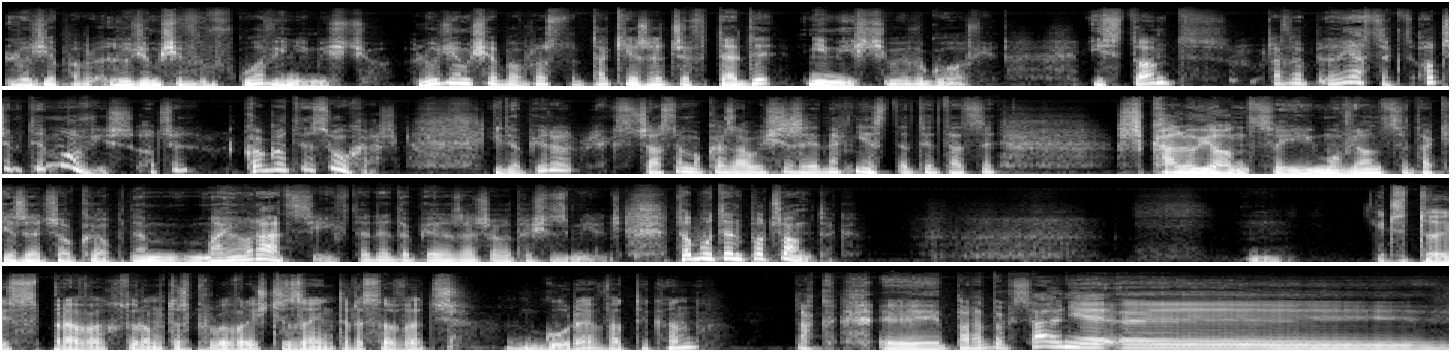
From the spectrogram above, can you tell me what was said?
ludzie, ludziom się w głowie nie mieściło. Ludziom się po prostu takie rzeczy wtedy nie mieściły w głowie. I stąd, prawda, Jacek, o czym ty mówisz? O czym, kogo ty słuchasz? I dopiero z czasem okazało się, że jednak niestety tacy szkalujący i mówiący takie rzeczy okropne mają rację. I wtedy dopiero zaczęło to się zmieniać. To był ten początek. Hmm. I czy to jest sprawa, którą też próbowaliście zainteresować górę, Watykan? Tak. Y, paradoksalnie y,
